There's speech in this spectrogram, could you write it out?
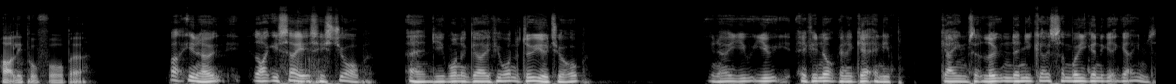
Hartlepool for, but But you know, like you say, it's his job, and you want to go if you want to do your job. You know, you you if you're not going to get any games at Luton, then you go somewhere you're going to get games.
